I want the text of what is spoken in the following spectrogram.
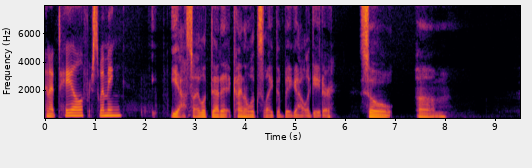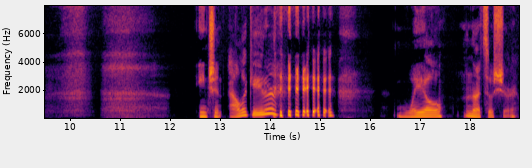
and a tail for swimming. Yeah, so I looked at it. It kind of looks like a big alligator. So, um, ancient alligator? Whale? I'm not so sure.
